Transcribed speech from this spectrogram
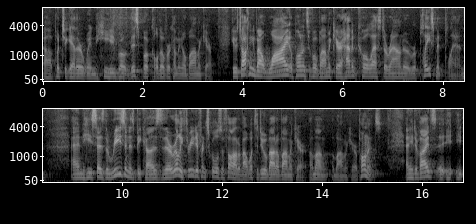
uh, put together when he wrote this book called Overcoming Obamacare. He was talking about why opponents of Obamacare haven't coalesced around a replacement plan. And he says the reason is because there are really three different schools of thought about what to do about Obamacare among Obamacare opponents. And he divides, he, he,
